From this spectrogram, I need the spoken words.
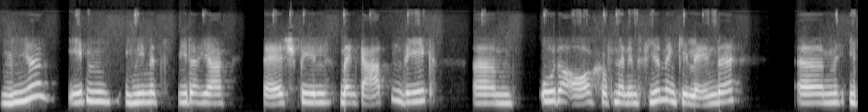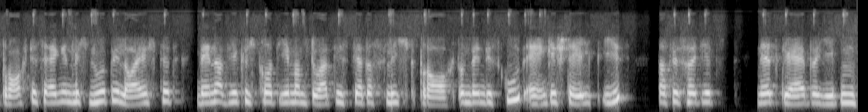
mir eben, ich nehme jetzt wieder her Beispiel mein Gartenweg ähm, oder auch auf meinem Firmengelände, ähm, ich brauche das eigentlich nur beleuchtet, wenn er wirklich gerade jemand dort ist, der das Licht braucht. Und wenn das gut eingestellt ist, dass es halt jetzt nicht gleich bei jedem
